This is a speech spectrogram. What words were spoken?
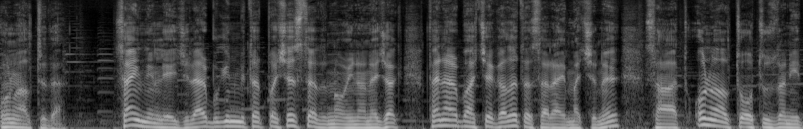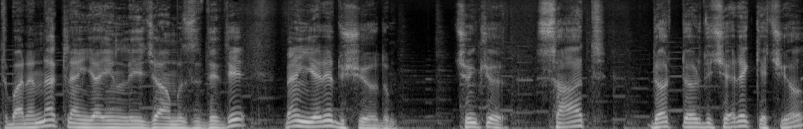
16'da. Sayın dinleyiciler bugün Mithat Paşa Stadı'nda oynanacak Fenerbahçe Galatasaray maçını saat 16.30'dan itibaren naklen yayınlayacağımızı dedi. Ben yere düşüyordum. Çünkü saat 4 4'ü çeyrek geçiyor.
